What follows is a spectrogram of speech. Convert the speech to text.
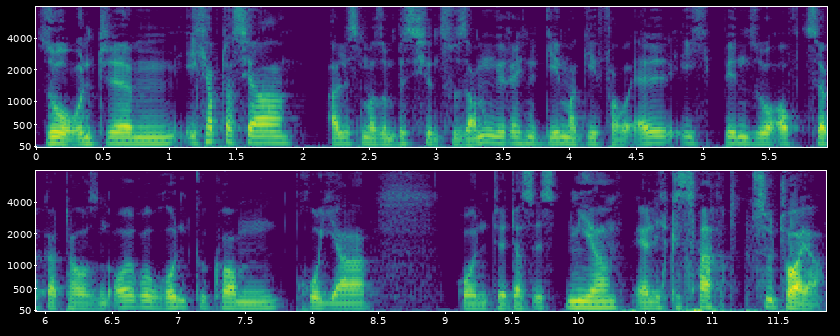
So, und ähm, ich habe das ja alles mal so ein bisschen zusammengerechnet, GEMA GVL. Ich bin so auf circa 1000 Euro rund gekommen pro Jahr. Und äh, das ist mir, ehrlich gesagt, zu teuer.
